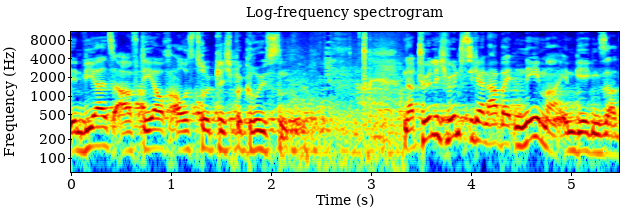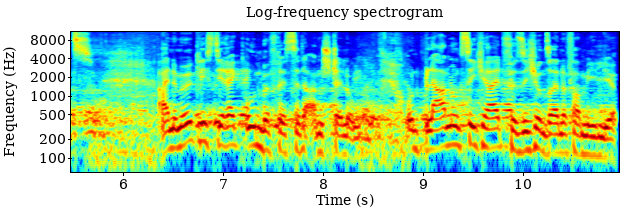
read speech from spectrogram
den wir als AfD auch ausdrücklich begrüßen. Natürlich wünscht sich ein Arbeitnehmer im Gegensatz eine möglichst direkt unbefristete Anstellung und Planungssicherheit für sich und seine Familie.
